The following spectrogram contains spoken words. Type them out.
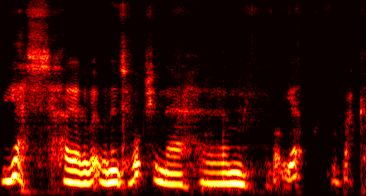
Yes, I had a bit of an interruption there, um, but yeah, we're back.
